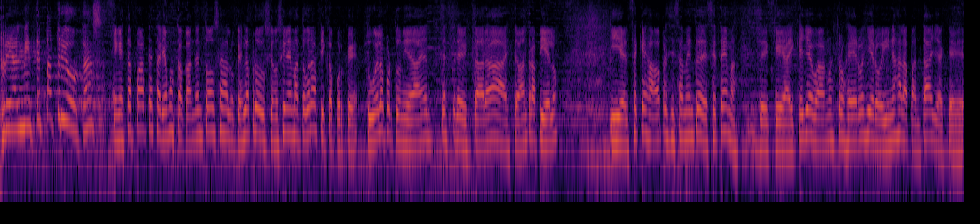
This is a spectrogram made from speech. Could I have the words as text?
realmente patriotas. En esta parte estaríamos tocando entonces a lo que es la producción cinematográfica, porque tuve la oportunidad de entrevistar a Esteban Trapielo, y él se quejaba precisamente de ese tema, de que hay que llevar nuestros héroes y heroínas a la pantalla, que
